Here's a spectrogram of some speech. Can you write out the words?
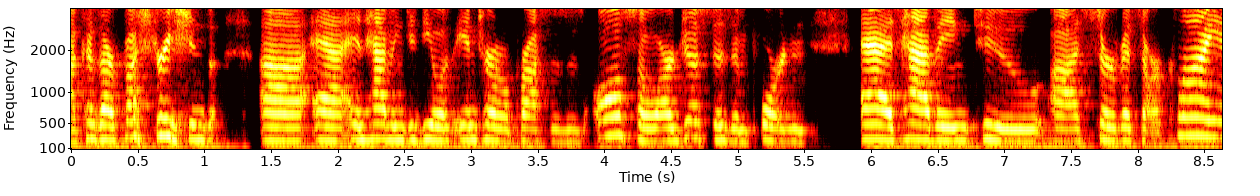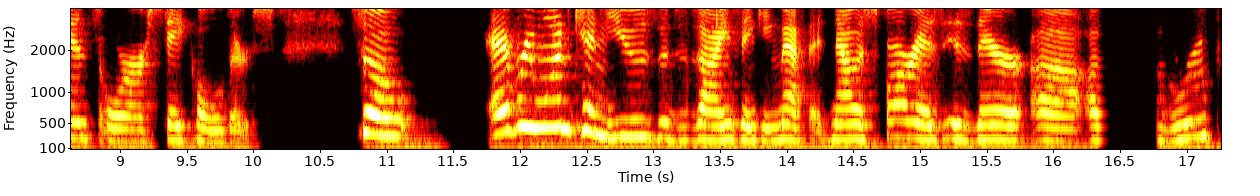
because uh, our frustrations uh, and having to deal with internal processes also are just as important as having to uh, service our clients or our stakeholders. So everyone can use the design thinking method. Now, as far as is there a, a group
